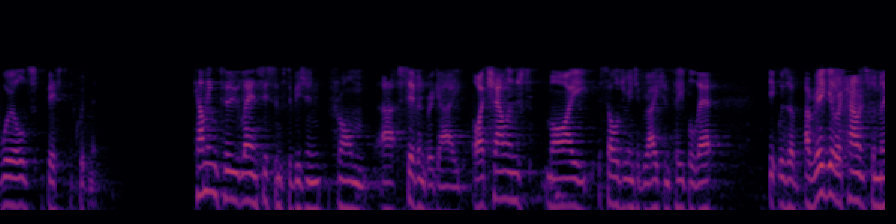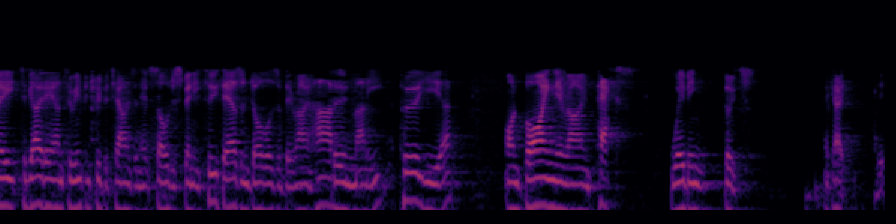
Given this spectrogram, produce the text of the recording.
world's best equipment. Coming to Land Systems Division from uh, 7 Brigade, I challenged my soldier integration people that it was a, a, regular occurrence for me to go down to infantry battalions and have soldiers spending $2,000 of their own hard-earned money per year on buying their own packs, webbing, boots. Okay? It,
